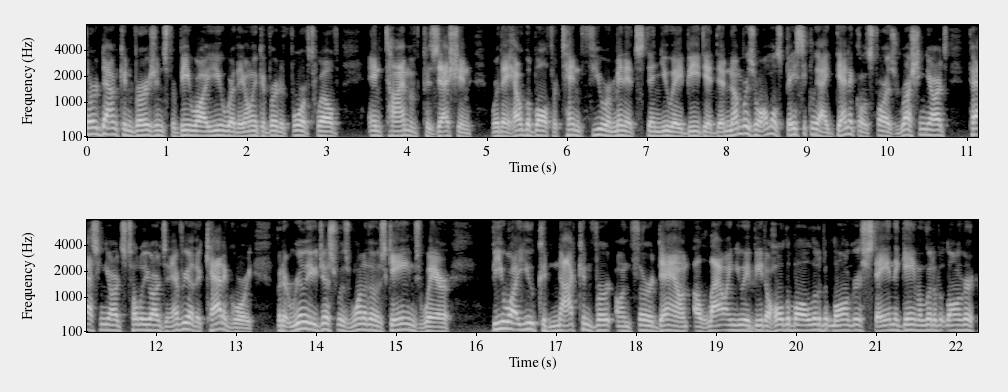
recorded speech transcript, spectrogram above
third down conversions for BYU, where they only converted four of 12, and time of possession, where they held the ball for 10 fewer minutes than UAB did. Their numbers were almost basically identical as far as rushing yards, passing yards, total yards, and every other category. But it really just was one of those games where BYU could not convert on third down, allowing UAB to hold the ball a little bit longer, stay in the game a little bit longer,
